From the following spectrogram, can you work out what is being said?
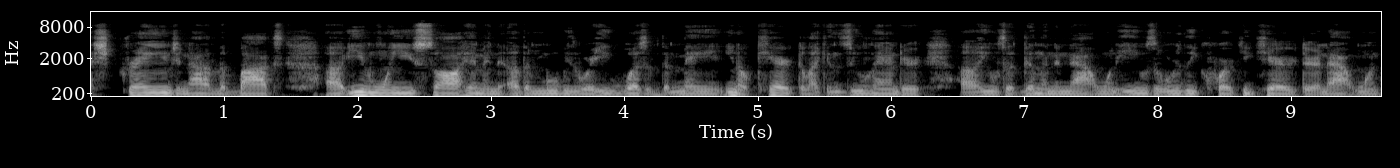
strange and out of the box. Uh, even when you saw him in the other movies where he wasn't the main, you know, character, like in Zoolander, uh, he was a villain in that one. He was a really quirky character in that one.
